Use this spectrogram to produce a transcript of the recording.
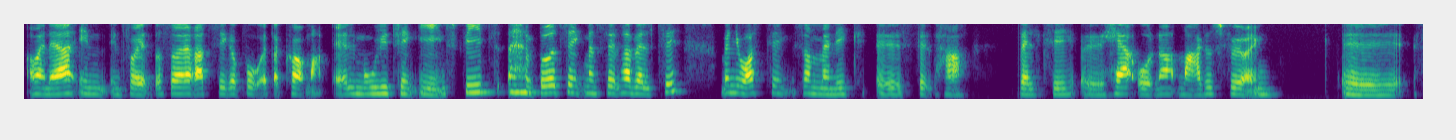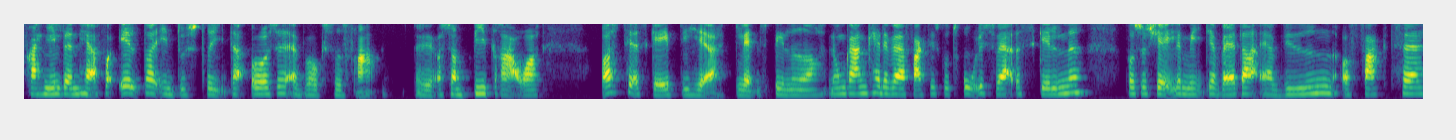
og man er en, en forælder, så er jeg ret sikker på, at der kommer alle mulige ting i ens feed. Både ting, man selv har valgt til, men jo også ting, som man ikke øh, selv har valgt til øh, herunder markedsføring øh, fra hele den her forældreindustri, der også er vokset frem, øh, og som bidrager også til at skabe de her glansbilleder. Nogle gange kan det være faktisk utrolig svært at skelne på sociale medier, hvad der er viden og fakta,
